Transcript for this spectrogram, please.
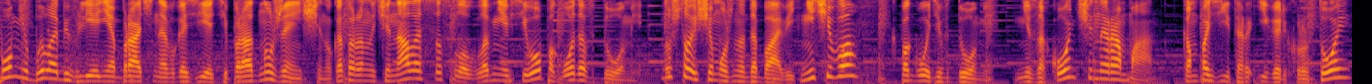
помню, было объявление брачное в газете про одну женщину, которая начиналась со слов «Главнее всего погода в доме». Ну что еще можно добавить? Ничего к погоде в доме. Незаконченный роман. Композитор Игорь Крутой,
